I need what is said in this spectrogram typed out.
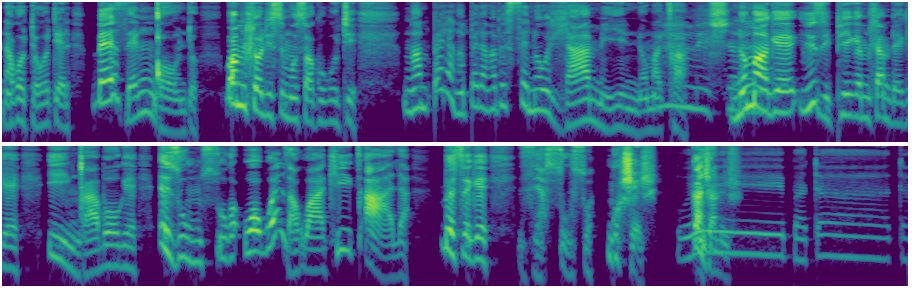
nakodokotela beze ngqondo bamhlola isimo sakhe ukuthi ngempela ngempela ngabe senodlame yini noma cha? Noma ke yiziphi ke mhlambe ke ingcabo ke ezumsuka wokwenza kwakhe icala bese ke ziyasuswa ngokusheshsha kanjalo nje bhatata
